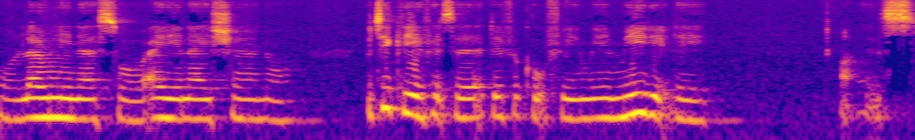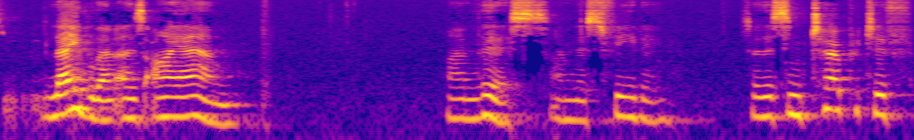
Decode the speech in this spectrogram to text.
or loneliness or alienation, or particularly if it's a difficult feeling, we immediately uh, label that as I am. I'm this, I'm this feeling. So this interpretive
